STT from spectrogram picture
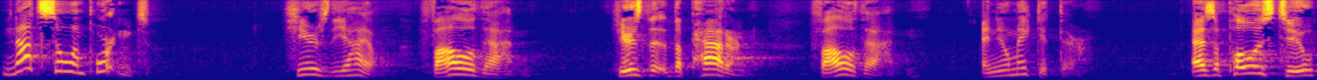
not so important. Here's the aisle. Follow that. Here's the, the pattern. Follow that, and you'll make it there. As opposed to,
